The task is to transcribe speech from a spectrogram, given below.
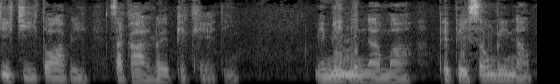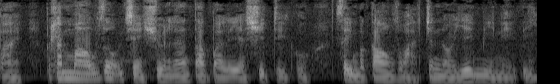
ကြည်ကြည်သွားပြီးစကားလွှဲပစ်ခဲ့သည်မိမိမျက်နှာမှာဖေဖေဆုံးပြီးနောက်ပိုင်းပထမအဆုံးအချိန်ရှင်လန်းတောက်ပလျက်ရှိတီကိုစိတ်မကောင်းစွာကျွန်တော်ရိပ်မိနေသည်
